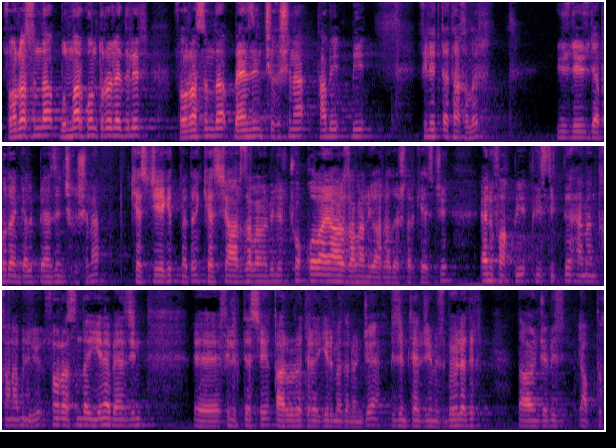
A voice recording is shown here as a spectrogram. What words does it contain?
Sonrasında bunlar kontrol edilir. Sonrasında benzin çıkışına tabi bir filtre takılır. %100 depodan gelip benzin çıkışına kesiciye gitmeden kesici arızalanabilir. Çok kolay arızalanıyor arkadaşlar kesici. En ufak bir pislikte hemen tıkanabiliyor. Sonrasında yine benzin e, filtresi karbüratöre girmeden önce bizim tercihimiz böyledir. Daha önce biz yaptık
